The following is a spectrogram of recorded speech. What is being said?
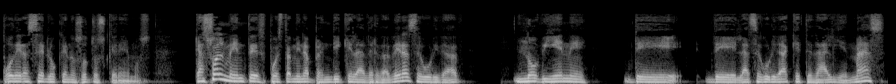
poder hacer lo que nosotros queremos. Casualmente después también aprendí que la verdadera seguridad no viene de, de la seguridad que te da alguien más,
